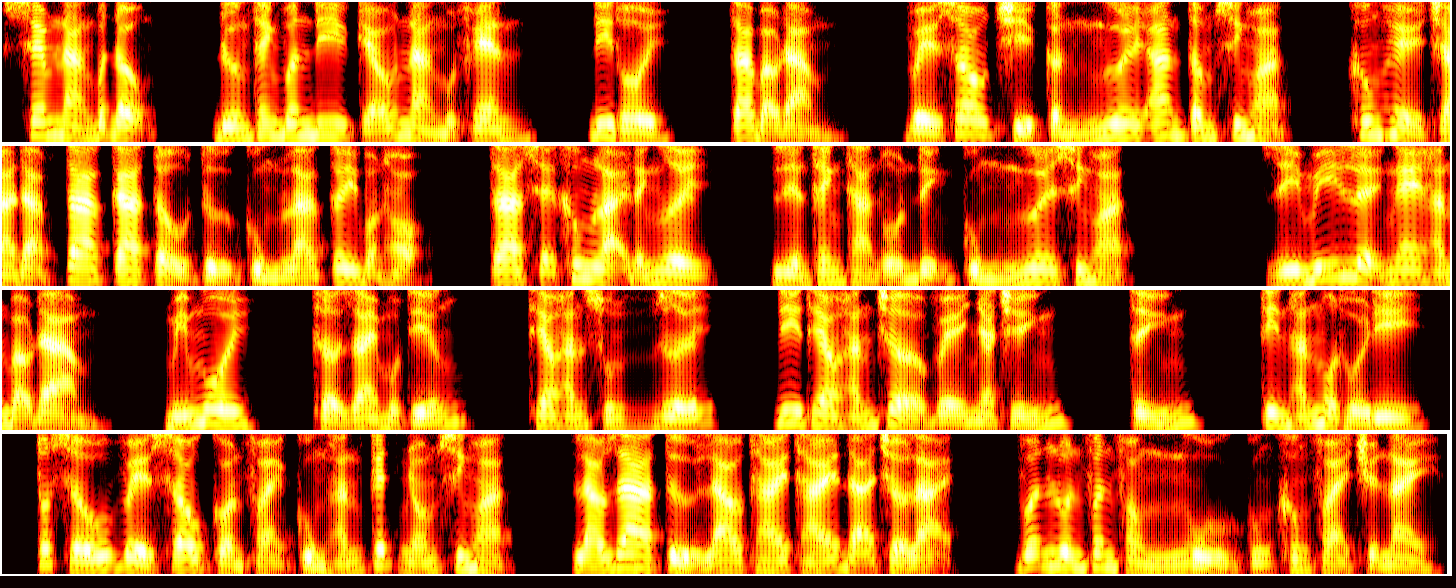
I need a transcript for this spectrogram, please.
Xem nàng bất động, đường thanh vân đi kéo nàng một phen, đi thôi, ta bảo đảm, về sau chỉ cần ngươi an tâm sinh hoạt, không hề trà đạp ta ca tẩu tử cùng lá cây bọn họ, ta sẽ không lại đánh ngươi, liền thanh thản ổn định cùng ngươi sinh hoạt. Di Mỹ lệ nghe hắn bảo đảm, mí môi, thở dài một tiếng, theo hắn xuống dưới, đi theo hắn trở về nhà chính, tính, tin hắn một hồi đi, tốt xấu về sau còn phải cùng hắn kết nhóm sinh hoạt, lao ra tử lao thái thái đã trở lại, vẫn luôn phân phòng ngủ cũng không phải chuyện này.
